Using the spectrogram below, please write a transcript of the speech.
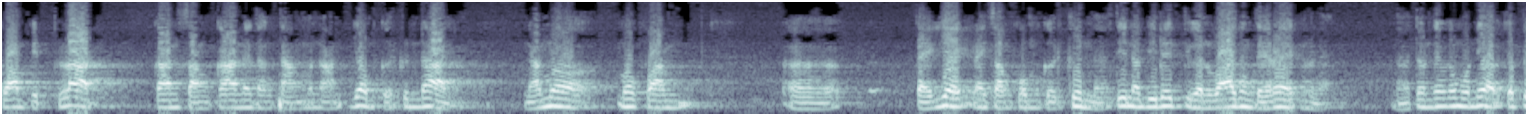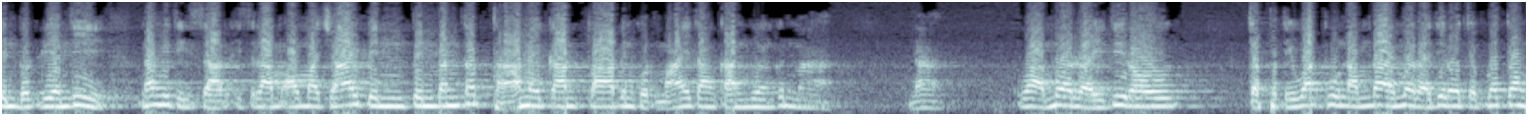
ความผิดพลาดการสั่งการในต่าง ๆ มันอาจย่อมเกิดขึ้นได้นะเมื่อเมื่อความแตกแยกในสังคมเกิดขึ้นนะที่นบีได้เตือนไว้ตั้งแต่แรกนั่นแหละนะทั้ทั้งหมดเนี่ยจะเป็นบทเรียนที่นักนิติศาสตร์อิสลามเอามาใช้เป็นเป็นบรรทัดฐานในการตราเป็นกฎหมายทางการเมืองขึ้นมานะว่าเมื่อไหร่ที่เราจะปฏิวัติผู้นำได้ เมื่อไหร่ที่เราจะไม่ต้อง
